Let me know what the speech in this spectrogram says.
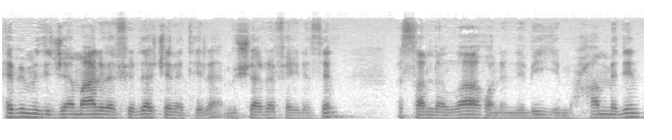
Hepimizi cemali ve firdevs cennetiyle müşerref eylesin. Ve sallallahu aleyhi nebiyyi Muhammedin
